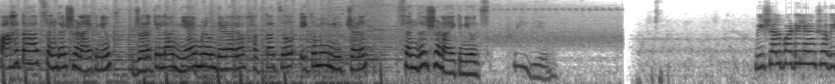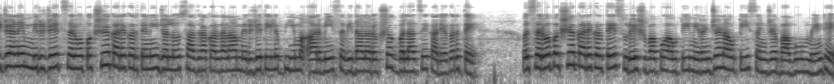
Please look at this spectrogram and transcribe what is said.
पाहत आहात संघर्ष नायक न्यूज. जनतेला न्याय मिळवून देणारं हक्काचं एकमेव न्यूज चॅनल संघर्ष नायक न्यूज. विशाल पाटील यांच्या विजयाने मिरजेत सर्वपक्षीय कार्यकर्त्यांनी जल्लोष साजरा करताना मिरजेतील भीम आर्मी संविधान रक्षक बलाचे कार्यकर्ते व सर्वपक्षीय कार्यकर्ते सुरेश बापू आवटी निरंजन आवटी संजय बाबू मेंढे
